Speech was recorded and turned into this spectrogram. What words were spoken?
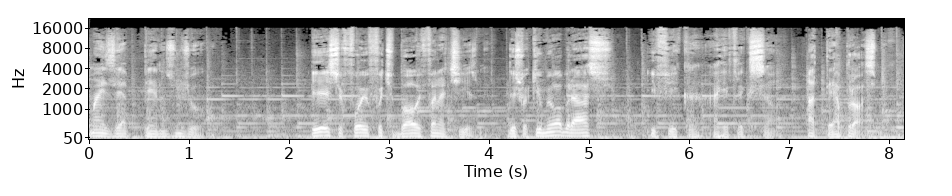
mas é apenas um jogo. Este foi o Futebol e Fanatismo. Deixo aqui o meu abraço e fica a reflexão. Até a próxima.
